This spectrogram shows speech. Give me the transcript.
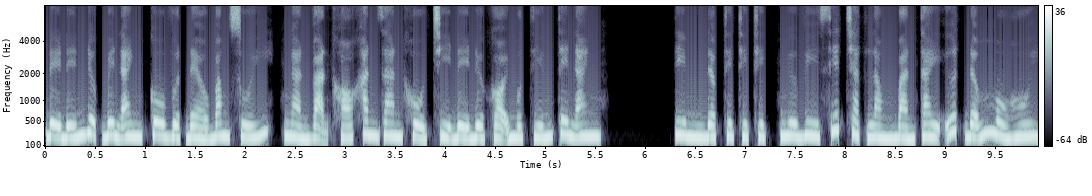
Để đến được bên anh cô vượt đèo băng suối, ngàn vạn khó khăn gian khổ chỉ để được gọi một tiếng tên anh. Tim đập thịt thịt thịt, ngư vi siết chặt lòng bàn tay ướt đẫm mồ hôi.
